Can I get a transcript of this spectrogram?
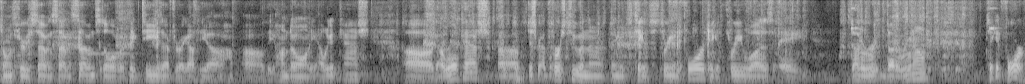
Storm's Fury 777 still over at Big T's after I got the uh, uh, the hundo on the Elegant Cash. Uh, got Royal Cash. Uh, just grabbed the first two and uh, thing. Tickets three and four. Ticket three was a Dutaru- Dutaruno. Ticket four.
